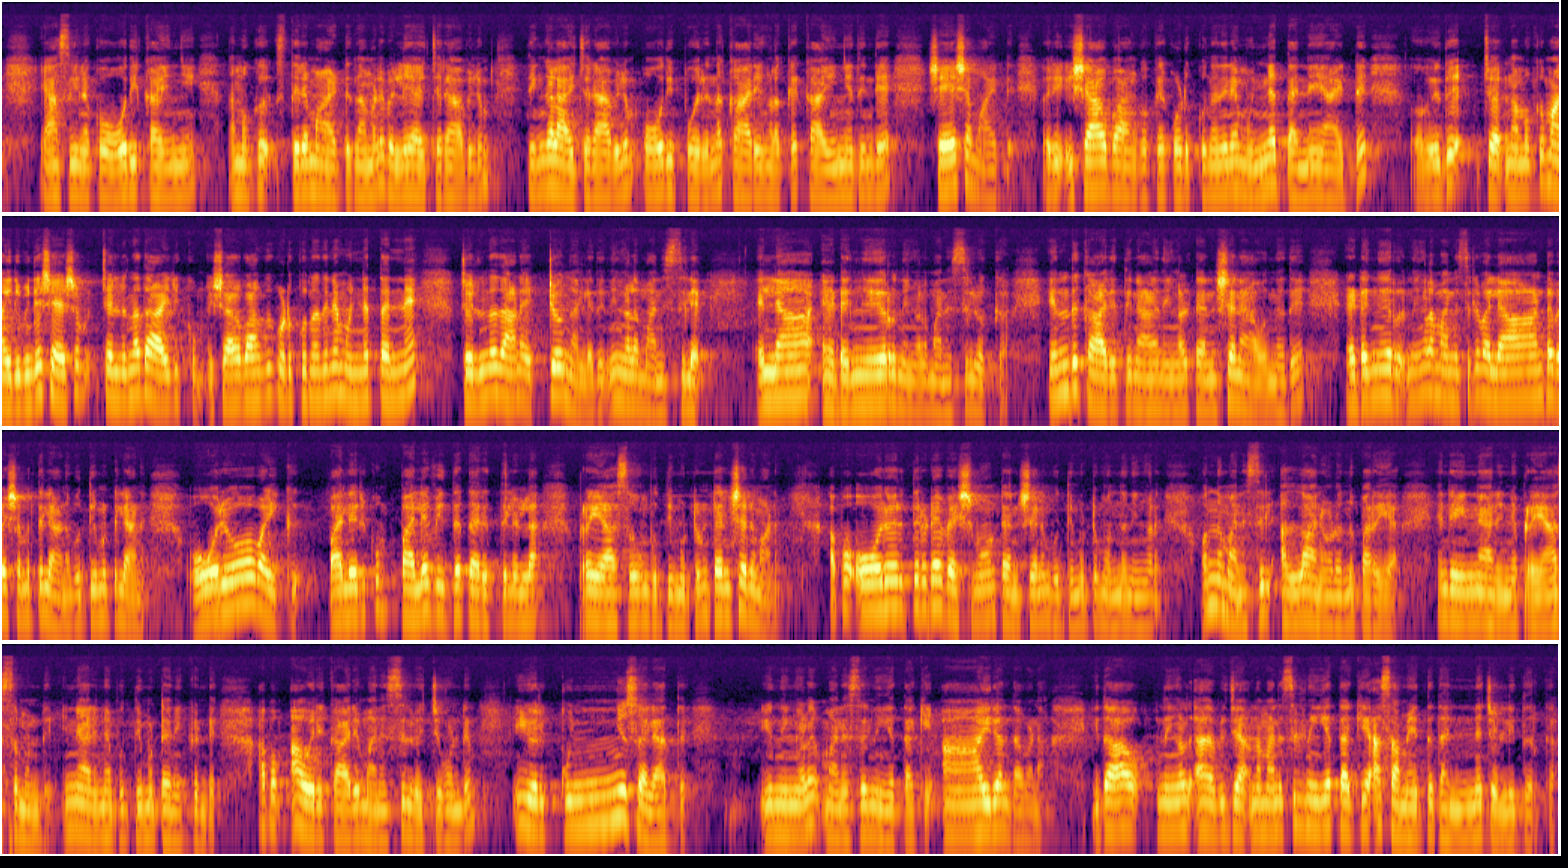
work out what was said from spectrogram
യാസീനൊക്കെ ഓതിക്കഴിഞ്ഞ് നമുക്ക് സ്ഥിരമായിട്ട് നമ്മൾ വെള്ളിയാഴ്ച രാവിലും തിങ്കളാഴ്ച രാവിലും ഓതിപ്പോരുന്ന കാര്യങ്ങളൊക്കെ കഴിഞ്ഞതിന്റെ ശേഷമായിട്ട് ഒരു ഇഷാ ബാങ്കൊക്കെ കൊടുക്കുന്നതിന് മുന്നേ തന്നെയായിട്ട് ഇത് നമുക്ക് മൈരുവിന്റെ ശേഷം ചൊല്ലുന്നതായിരിക്കും. ഇഷാ കൊടുക്കുന്നതിന് മുന്നേ തന്നെ ചൊല്ലുന്നതാണ് ഏറ്റവും നല്ലത് നിങ്ങളെ മനസ്സിലെ എല്ലാ ഇടങ്ങേറും നിങ്ങൾ മനസ്സിൽ വെക്കുക. എന്ത് കാര്യത്തിനാണ് നിങ്ങൾ ടെൻഷൻ ആവുന്നത്? ഇടങ്ങേറ് നിങ്ങളെ മനസ്സിൽ വല്ലാണ്ട് വിഷമത്തിലാണ് ബുദ്ധിമുട്ടിലാണ്. ഓരോ വഴിക്ക് പലർക്കും പലവിധ തരത്തിലുള്ള പ്രയാസവും ബുദ്ധിമുട്ടും ടെൻഷനുമാണ് അപ്പോൾ ഓരോരുത്തരുടെ വിഷമവും ടെൻഷനും ബുദ്ധിമുട്ടും ഒന്ന് നിങ്ങൾ ഒന്ന് മനസ്സിൽ അള്ളഹാനോടൊന്ന് പറയുക. എന്റെ ഇന്നാലിന്ന പ്രയാസമുണ്ട് ഇന്നാലിന്ന ബുദ്ധിമുട്ട് എനിക്കുണ്ട്. അപ്പം ആ ഒരു കാര്യം മനസ്സിൽ വെച്ചുകൊണ്ട് ഈ ഒരു കുഞ്ഞു സ്വലാത്ത് നിങ്ങൾ മനസ്സിൽ നീയത്താക്കി ആയിരം തവണ. ഇതാ നിങ്ങൾ വിചാ മനസ്സിൽ നീയത്താക്കി ആ സമയത്ത് തന്നെ ചൊല്ലി തീർക്കുക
